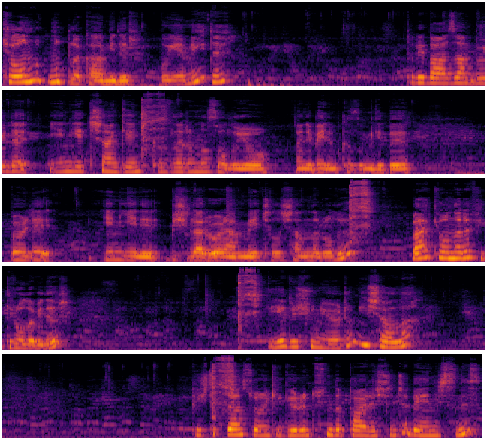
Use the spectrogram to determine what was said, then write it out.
Çoğunluk mutlaka bilir bu yemeği de. Tabi bazen böyle yeni yetişen genç kızlarımız oluyor. Hani benim kızım gibi böyle yeni yeni bir şeyler öğrenmeye çalışanlar oluyor. Belki onlara fikir olabilir diye düşünüyorum. İnşallah piştikten sonraki görüntüsünü de paylaşınca beğenirsiniz.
